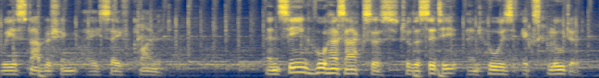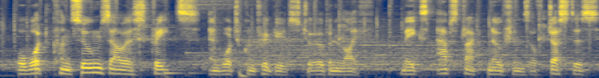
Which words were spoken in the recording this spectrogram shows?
re-establishing a safe climate. And seeing who has access to the city and who is excluded or what consumes our streets and what contributes to urban life makes abstract notions of justice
